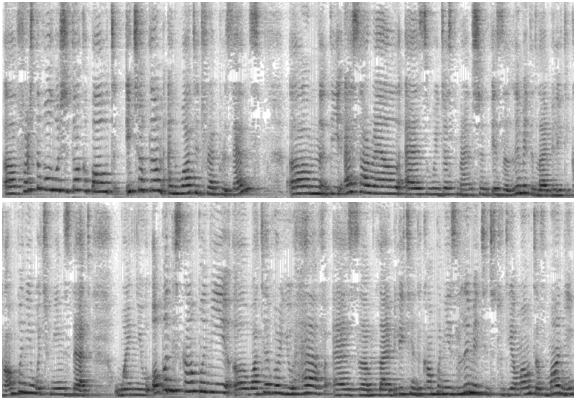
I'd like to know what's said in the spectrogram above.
Uh, first of all, we should talk about each of them and what it represents. Um, the SRL, as we just mentioned, is a limited liability company, which means that when you open this company, uh, whatever you have as um, liability in the company is limited to the amount of money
